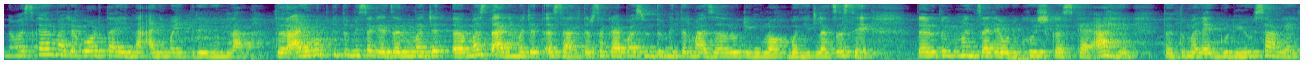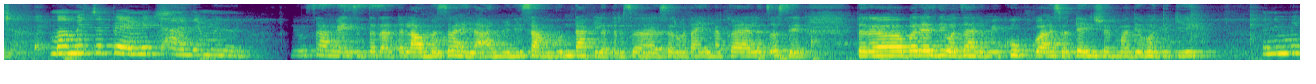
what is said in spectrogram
नमस्कार माझ्या गोड ताईंना आणि मैत्रिणींना. तर आय होप की तुम्ही सगळेजण मजेत मस्त आणि मजेत असाल. तर सकाळपासून तुम्ही तर माझा रुटीन ब्लॉग बघितलाच असेल. तर तुम्ही म्हणसाल एवढी खुश कस काय आहे? तर तुम्हाला एक गुड न्यूज सांगायची. मम्मीचं पेमेंट आले म्हणून. सांगायचं तर आता लांबच राहिला अन्वीने सांगून टाकलं तर स सर्व ताईंना कळायलाच असेल. तर बरेच दिवस झालं मी खूप असं टेन्शनमध्ये होती की आणि मी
